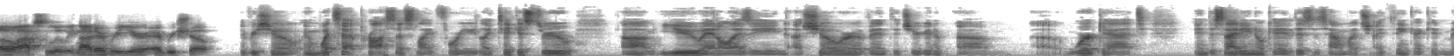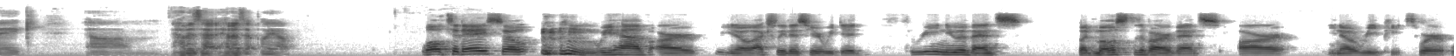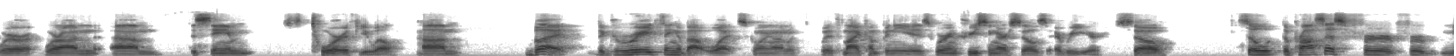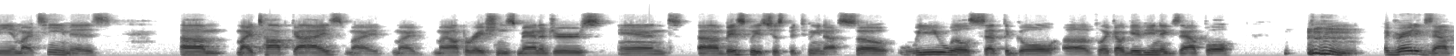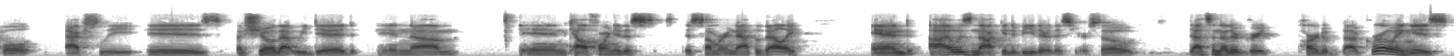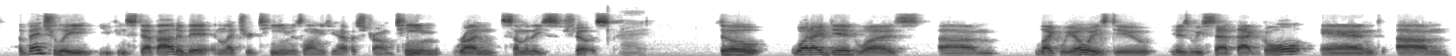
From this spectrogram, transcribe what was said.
Oh, absolutely. Not every year, every show. every show? And what's that process like for you? Like, take us through um, you analyzing a show or event that you're going to um, uh, work at and deciding, okay, this is how much I think I can make. Um, how does that How does that play out? Well, today, so we have our, you know, actually this year we did three new events, but most of our events are, you know, repeats. We're we're we're on um, the same tour, if you will. Um, but the great thing about what's going on with with my company is we're increasing our sales every year. So, so the process for for me and my team is um, my top guys, my my my operations managers, and um, basically it's just between us. So we will set the goal of like I'll give you an example. a great example actually is a show that we did in um, in California this this summer in Napa Valley, and I was not going to be there this year. So that's another great part about growing is eventually you can step out of it and let your team, as long as you have a strong team, run some of these shows. Right. So what I did was, um, like we always do, is we set that goal. And um,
